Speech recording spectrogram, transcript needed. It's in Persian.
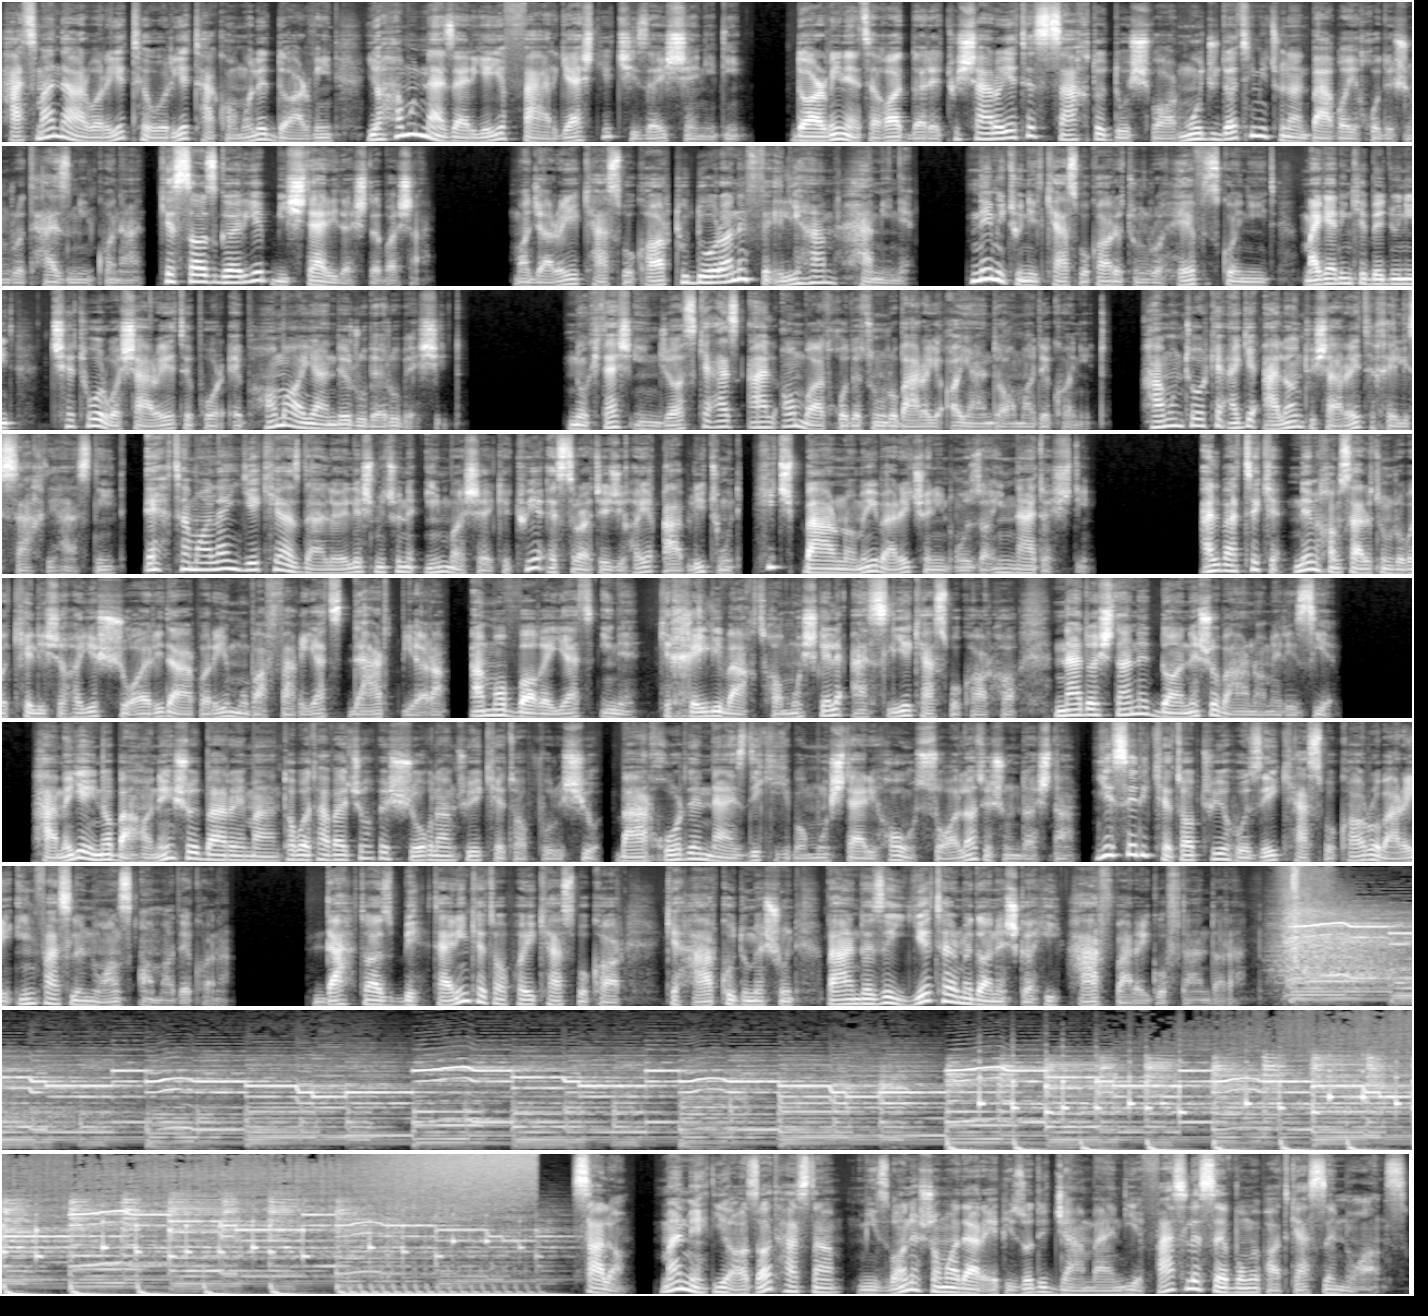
حتما درباره تئوری تکامل داروین یا همون نظریه فرگشت یه چیزایی شنیدین. داروین اعتقاد داره تو شرایط سخت و دشوار موجوداتی می‌تونن بقای خودشون رو تضمین کنن که سازگاری بیشتری داشته باشن. ماجرای کسب و کار تو دوران فعلی هم همینه. نمی‌تونید کسب و کارتون رو حفظ کنید مگر اینکه بدونید چطور با شرایط پر ابهام آینده روبرو بشید. نکتش اینجاست که از الان باید خودتون رو برای آینده آماده کنید. همونطور که اگه الان تو شرایط خیلی سختی هستین احتمالا یکی از دلایلش می‌تونه این باشه که توی استراتژی های قبلیتون هیچ برنامه‌ای برای چنین اوضاعی نداشتین البته که نمی‌خوام سرتون رو با کلیشه های شعاری درباره موفقیت درد بیارم. اما واقعیت اینه که خیلی وقتها مشکل اصلی کسب و کارها نداشتن دانش و برنامه ریزیه. همه اینا بهانه شد برای من تا با توجه به شغلم توی کتاب فروشی و برخورد نزدیکی که با مشتری ها و سوالاتشون داشتم یه سری کتاب توی حوزه کسب و کار رو برای این فصل نوانس آماده کنم. ده تا از بهترین کتاب های کسب و کار که هر کدومشون به اندازه یه ترم دانشگاهی حرف برای گفتن دارن. سلام من مهدی آزاد هستم میزبان شما در اپیزود جنبندی فصل سوم پادکست نوانس.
